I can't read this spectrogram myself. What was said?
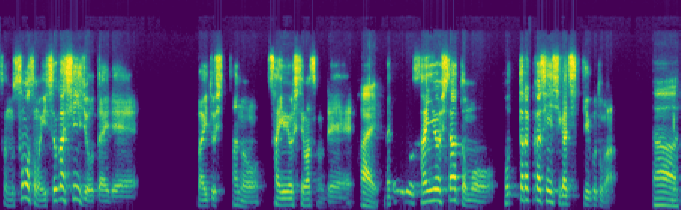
そのそもそも忙しい状態でバイトし、あの、採用してますので、はい。だけど採用した後も、ほったらかしにしがちっていうことが、ああ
